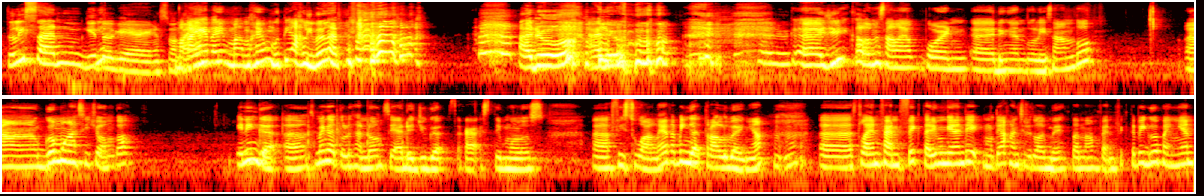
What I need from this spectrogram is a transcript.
tulisan gitu, gengs. Makanya Makanya, tadi ma- makanya Muti ahli banget. aduh. Aduh. Eh, jadi kalau misalnya porn eh, dengan tulisan tuh, gue mau ngasih contoh. Ini enggak, sebenarnya nggak tulisan doang sih, ada juga kayak stimulus eh, visualnya, tapi nggak terlalu banyak. Eh, selain fanfic, tadi mungkin nanti Muti akan cerita lebih banyak tentang fanfic, tapi gue pengen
